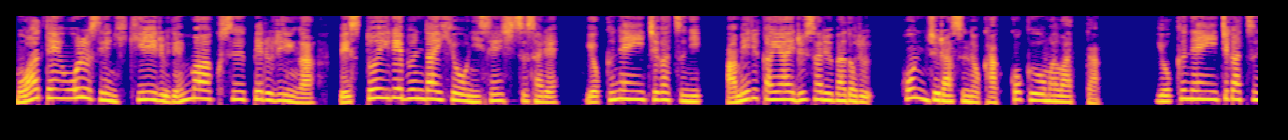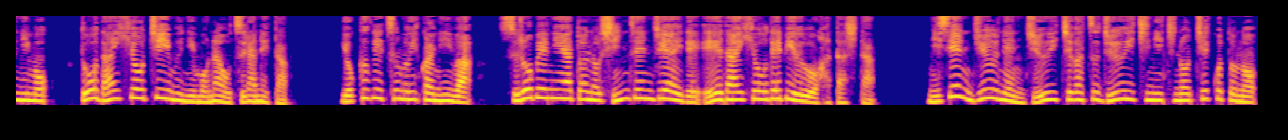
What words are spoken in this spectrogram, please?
モアテン・オルセン率いるデンマークスーペルリーがベストイレブン代表に選出され、翌年1月にアメリカやエルサルバドル、ホンジュラスの各国を回った。翌年1月にも同代表チームにも名を連ねた。翌月6日にはスロベニアとの親善試合で A 代表デビューを果たした。2010年11月11日のチェコとの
